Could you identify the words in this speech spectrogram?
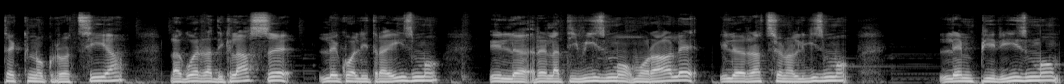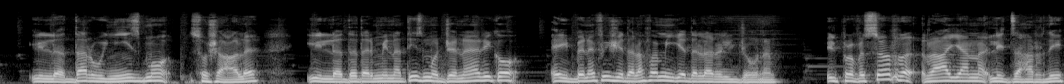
tecnocrazia, la guerra di classe l'equalitraismo, il relativismo morale, il razionalismo, l'empirismo, il darwinismo sociale, il determinatismo generico e i benefici della famiglia e della religione. Il professor Ryan Lizzardi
